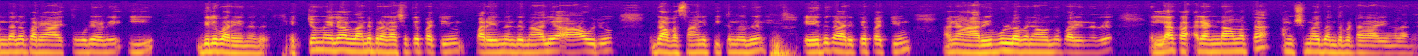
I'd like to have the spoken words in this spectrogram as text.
എന്താണ് പറയാ ആയത്തും കൂടിയാണ് ഈ ഇതിൽ പറയുന്നത്. ഏറ്റവും മേലെ അള്ളാന്റെ പ്രകാശത്തെ പറ്റിയും പറയുന്നുണ്ട്. എന്നാൽ ആ ഒരു ഇത് അവസാനിപ്പിക്കുന്നത് ഏത് കാര്യത്തെ പറ്റിയും അവന് അറിവുള്ളവനാവെന്ന് പറയുന്നത് എല്ലാ രണ്ടാമത്തെ അംശമായി ബന്ധപ്പെട്ട കാര്യങ്ങളാണ്.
